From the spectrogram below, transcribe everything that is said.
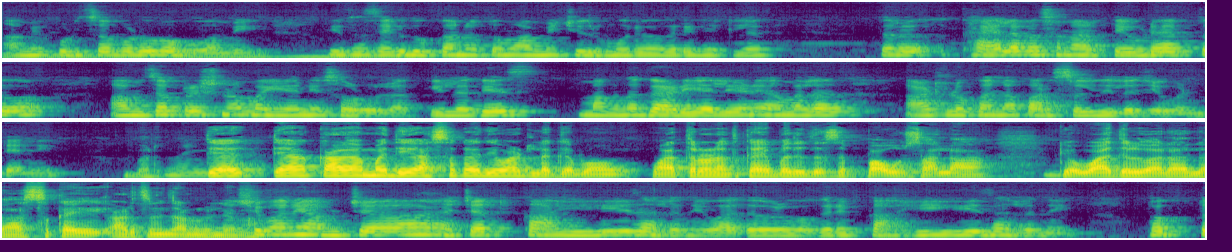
आम्ही पुढचं पुढं बघू आम्ही. तिथंच एक दुकान होतं मग आम्ही चिरमुरे वगैरे घेतलं. तर खायला बसणार. तेवढ्यात आमचा प्रश्न मैयाने सोडवला की लगेच मागनं गाडी आली आणि आम्हाला आठ लोकांना पार्सल दिलं जेवण त्यांनी. बरं. म्हणजे- त्या त्या काळामध्ये असं कधी वाटलं की बाबा वातावरणात काय बदल जसं पाऊस आला किंवा वादळ आलं असं काही अडचण जाणवल्या का? नशिबाने आमच्या ह्याच्यात काहीही झालं नाही वादळ वगैरे काहीही झालं नाही. फक्त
